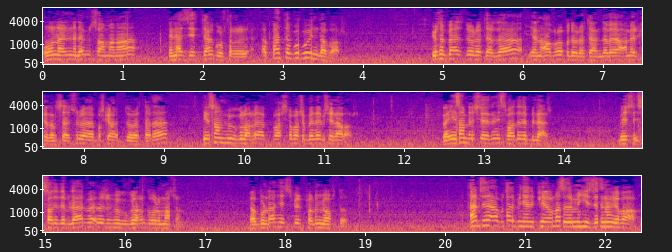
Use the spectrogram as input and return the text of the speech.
Onun əlinə də müsəlmana yəni əziyyətdən qurtarır. Hətta bu, bu indi də var. Görürsən, bəzi dövlətlərdə, yəni Avropa dövlətlərində və ya Amerikada məsəl üçün və başqa dövlətlərdə insan hüquqları və başqa-başqa belə bir şeylər var. Və insan belə şeylərdən istifadə edə bilər. Belə istifadə edə bilər və öz hüquqlarını qorumaq üçün. Və burada heç bir problem yoxdur. Həmçinin Əbu Talibin, yəni Peyğəmbər s.ə.v-in hicrətindən qabaq,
